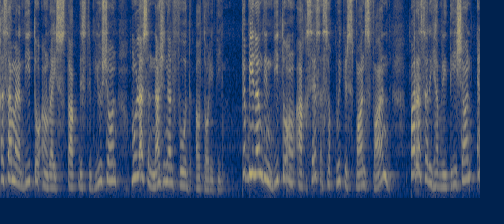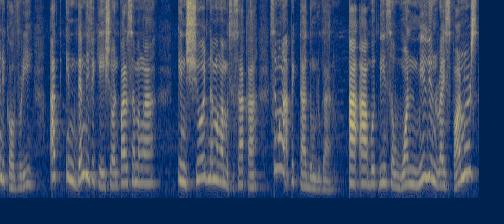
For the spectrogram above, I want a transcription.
Kasama na dito ang rice stock distribution mula sa National Food Authority. Kabilang din dito ang access sa Quick Response Fund para sa rehabilitation and recovery at indemnification para sa mga insured na mga magsasaka sa mga apektadong lugar. Aabot din sa 1 million rice farmers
